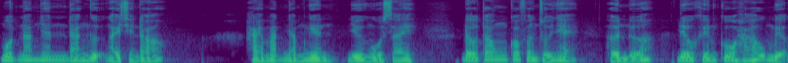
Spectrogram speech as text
một nam nhân đang ngự ngay trên đó. Hai mắt nhắm nghiền như ngủ say, đầu tóc có phần rối nhẹ, hơn nữa điều khiến cô há hốc miệng,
